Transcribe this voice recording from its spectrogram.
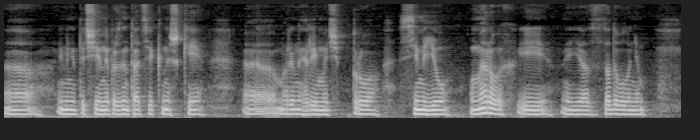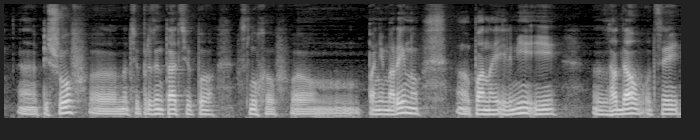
е, імені Тичини презентація книжки Марини Гримич про сім'ю Умерових, і я з задоволенням пішов на цю презентацію, послухав пані Марину, пана Ільмі і згадав оцей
